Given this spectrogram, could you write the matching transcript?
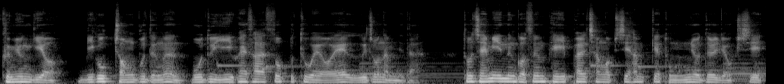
금융기업, 미국 정부 등은 모두 이 회사 소프트웨어에 의존합니다. 더 재미있는 것은 페이팔 창업 시 함께 동료들 역시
